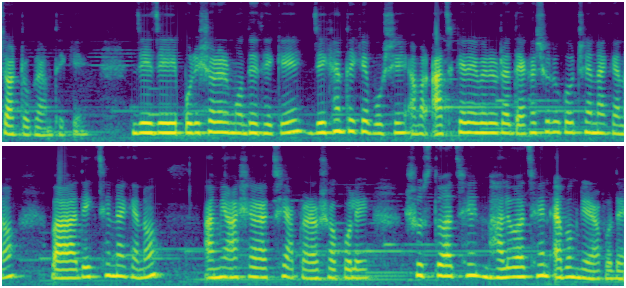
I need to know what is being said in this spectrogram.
চট্টগ্রাম থেকে। যে যে পরিসরের মধ্যে থেকে, যেখান থেকে বসে আমার আজকের এই দেখা শুরু করছেন না কেন বা দেখছেন না কেন আমি আশা রাখছি আপনারা সকলে সুস্থ আছেন, ভালো আছেন এবং নিরাপদে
